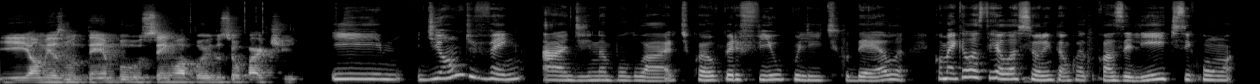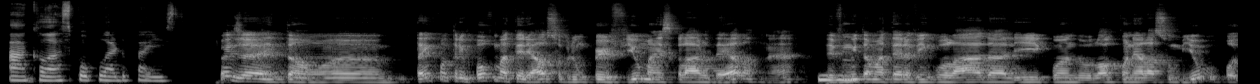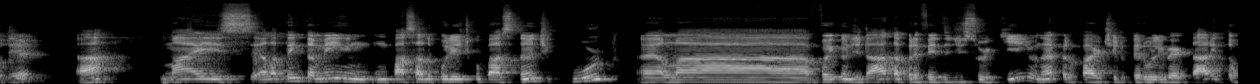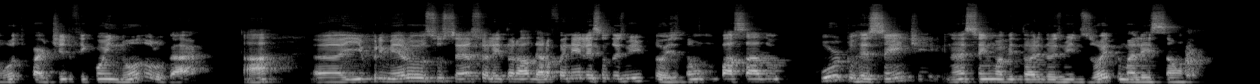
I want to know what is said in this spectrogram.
e, ao mesmo tempo, sem o apoio do seu partido. E de onde vem a Dina Boluarte? Qual é o perfil político dela? Como é que ela se relaciona, então, com, a, com as elites e com a classe popular do país? Pois é, então, uh, até encontrei pouco material sobre um perfil mais claro dela, né? Uhum. Teve muita matéria vinculada ali quando, logo quando ela assumiu o poder, tá? Mas ela tem também um passado político bastante curto. Ela foi candidata a prefeita de Surquilho, né, pelo partido Peru Libertário, então outro partido ficou em nono lugar, tá? Uh, e o primeiro sucesso eleitoral dela foi na eleição de 2002. Então, um passado curto, recente, né, sem uma vitória em 2018, uma eleição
